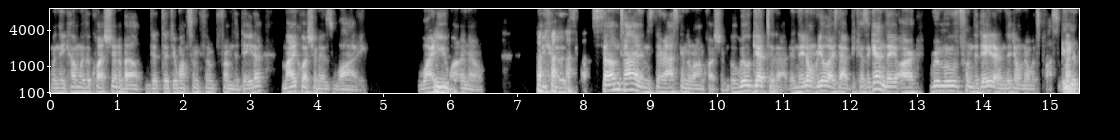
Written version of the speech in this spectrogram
when they come with a question about that, that they want something from the data, my question is why? Why do you mm-hmm. want to know? Because sometimes they're asking the wrong question, but we'll get to that. And they don't realize that because again, they are removed from the data and they don't know what's possible. 100%.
